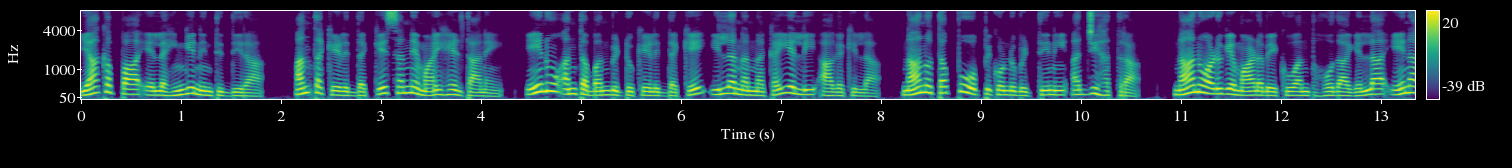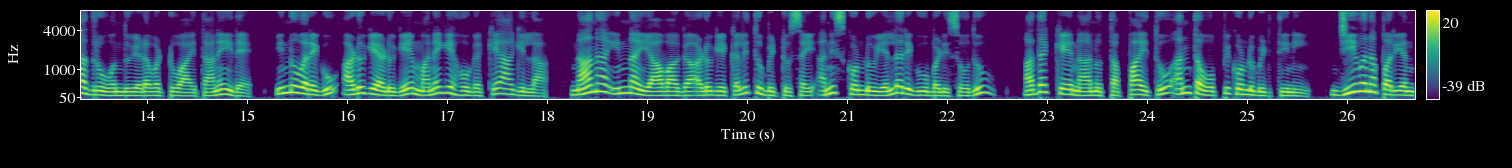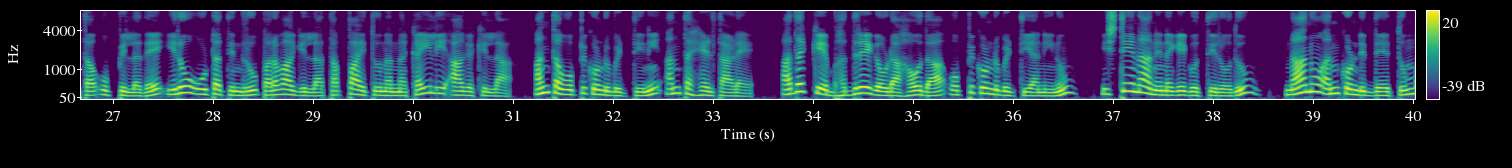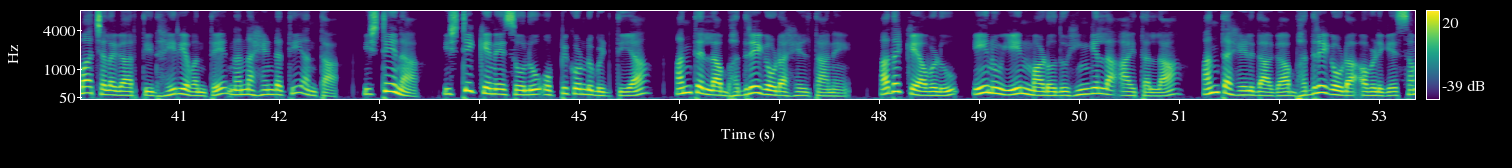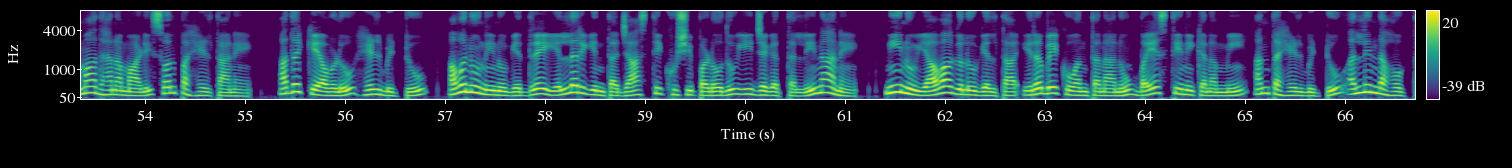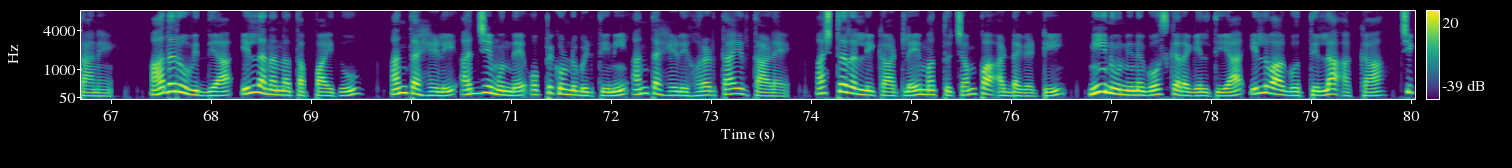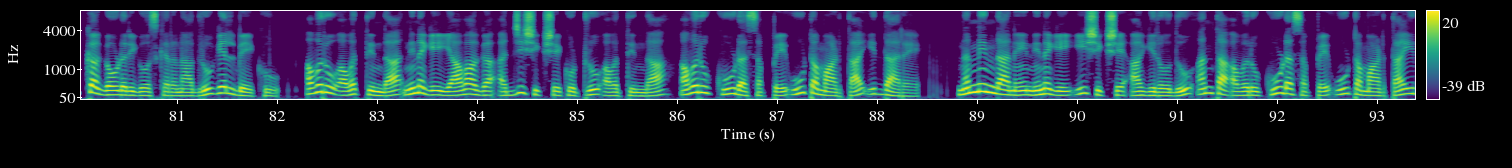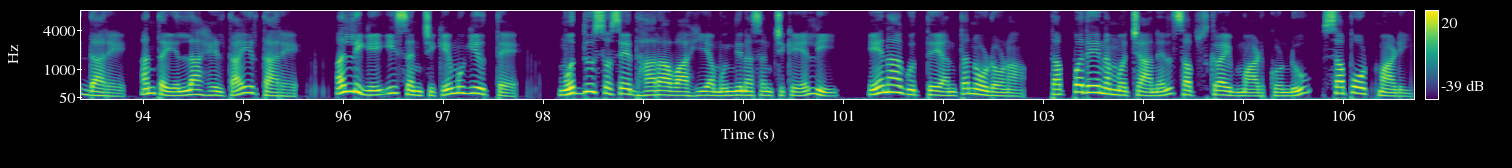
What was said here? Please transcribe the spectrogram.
ಯಾಕಪ್ಪ ಎಲ್ಲ ಹಿಂಗೆ ನಿಂತಿದ್ದೀರಾ? ಅಂತ ಕೇಳಿದ್ದಕ್ಕೆ ಸನ್ನೆ ಮಾಡಿ ಹೇಳ್ತಾನೆ. ಏನು ಅಂತ ಬಂದ್ಬಿಟ್ಟು ಕೇಳಿದ್ದಕ್ಕೆ ಇಲ್ಲ ನನ್ನ ಕೈಯಲ್ಲಿ ಆಗಕ್ಕಿಲ್ಲ. ನಾನು ತಪ್ಪು ಒಪ್ಪಿಕೊಂಡು ಬಿಡ್ತೀನಿ ಅಜ್ಜಿ ಹತ್ರ. ನಾನು ಅಡುಗೆ ಮಾಡಬೇಕು ಅಂತ ಹೋದಾಗೆಲ್ಲ ಏನಾದ್ರೂ ಒಂದು ಎಡವಟ್ಟು ಆಯ್ತಾನೇ ಇದೆ. ಇನ್ನುವರೆಗೂ ಅಡುಗೆ ಅಡುಗೆ ಮನೆಗೆ ಹೋಗಕ್ಕೆ ಆಗಿಲ್ಲ. ನಾನ ಇನ್ನ ಯಾವಾಗ ಅಡುಗೆ ಕಲಿತು ಬಿಟ್ಟು ಸೈ ಅನಿಸ್ಕೊಂಡು ಎಲ್ಲರಿಗೂ ಬಡಿಸೋದು ಅದಕ್ಕೆ ನಾನು ತಪ್ಪಾಯ್ತು ಅಂತ ಒಪ್ಪಿಕೊಂಡು ಬಿಡ್ತೀನಿ. ಜೀವನ ಪರ್ಯಂತ ಉಪ್ಪಿಲ್ಲದೆ ಇರೋ ಊಟ ತಿಂದ್ರೂ ಪರವಾಗಿಲ್ಲ, ತಪ್ಪಾಯ್ತು, ನನ್ನ ಕೈಲಿ ಆಗಕ್ಕಿಲ್ಲ ಅಂತ ಒಪ್ಪಿಕೊಂಡು ಬಿಡ್ತೀನಿ ಅಂತ ಹೇಳ್ತಾಳೆ. ಅದಕ್ಕೆ ಭದ್ರೇಗೌಡ, ಹೌದಾ, ಒಪ್ಪಿಕೊಂಡು ಬಿಡ್ತೀಯಾ ನೀನು? ಇಷ್ಟೇನಾ ನಿನಗೆ ಗೊತ್ತಿರೋದು? ನಾನು ಅನ್ಕೊಂಡಿದ್ದೆ ತುಂಬಾ ಚಲಗಾರ್ತಿ ಧೈರ್ಯವಂತೆ, ನನ್ನ ಹೆಂಡತಿ ಅಂತ. ಇಷ್ಟೇನಾ? ಇಷ್ಟಿಕ್ಕೇನೆ ಸೋಲು ಒಪ್ಪಿಕೊಂಡು ಬಿಡ್ತೀಯಾ? ಅಂತೆಲ್ಲ ಭದ್ರೇಗೌಡ ಹೇಳ್ತಾನೆ. ಅದಕ್ಕೆ ಅವಳು, ಏನು, ಏನ್ ಮಾಡೋದು, ಹಿಂಗೆಲ್ಲ ಆಯ್ತಲ್ಲ? ಅಂತ ಹೇಳಿದಾಗ ಭದ್ರೇಗೌಡ ಅವಳಿಗೆ ಸಮಾಧಾನ ಮಾಡಿ ಸ್ವಲ್ಪ ಹೇಳ್ತಾನೆ. ಅದಕ್ಕೆ ಅವಳು ಹೇಳ್ಬಿಟ್ಟು, ಅವನು ನೀನು ಗೆದ್ರೆ ಎಲ್ಲರಿಗಿಂತ ಜಾಸ್ತಿ ಖುಷಿ ಪಡೋದು ಈ ಜಗತ್ತಲ್ಲಿ ನಾನೇ. ನೀನು ಯಾವಾಗಲೂ ಗೆಲ್ತಾ ಇರಬೇಕು ಅಂತ ನಾನು ಬಯಸ್ತೀನಿ ಕನಮ್ಮಿ ಅಂತ ಹೇಳ್ಬಿಟ್ಟು ಅಲ್ಲಿಂದ ಹೋಗ್ತಾನೆ. ಆದರೂ ವಿದ್ಯಾ, ಇಲ್ಲ ನನ್ನ ತಪ್ಪಾಯ್ತು ಅಂತ ಹೇಳಿ ಅಜ್ಜಿ ಮುಂದೆ ಒಪ್ಪಿಕೊಂಡು ಬಿಡ್ತೀನಿ ಅಂತ ಹೇಳಿ ಹೊರಡ್ತಾ ಇರ್ತಾಳೆ. ಅಷ್ಟರಲ್ಲಿ ಕಾಟ್ಲೆ ಮತ್ತು ಚಂಪಾ ಅಡ್ಡಗಟ್ಟಿ ನೀನು ನಿನಗೋಸ್ಕರ ಗೆಲ್ತೀಯಾ ಇಲ್ವಾ ಗೊತ್ತಿಲ್ಲ ಅಕ್ಕ. ಚಿಕ್ಕ ಗೌಡರಿಗೋಸ್ಕರನಾದ್ರೂ ಗೆಲ್ಬೇಕು. ಅವರು ಅವತ್ತಿಂದ ನಿನಗೆ ಯಾವಾಗ ಅಜ್ಜಿ ಶಿಕ್ಷೆ ಕೊಟ್ರೂ ಅವತ್ತಿಂದ ಅವರು ಕೂಡ ಸಪ್ಪೆ ಊಟ ಮಾಡ್ತಾ ಇದ್ದಾರೆ. ನನ್ನಿಂದಾನೇ ನಿನಗೆ ಈ ಶಿಕ್ಷೆ ಆಗಿರೋದು ಅಂತ ಅವರು ಕೂಡ ಸಪ್ಪೆ ಊಟ ಮಾಡ್ತಾ ಇದ್ದಾರೆ ಅಂತ ಎಲ್ಲಾ ಹೇಳ್ತಾ ಇರ್ತಾರೆ. ಅಲ್ಲಿಗೆ ಈ ಸಂಚಿಕೆ ಮುಗಿಯುತ್ತೆ. ಮುದ್ದು ಸೊಸೆ ಧಾರಾವಾಹಿಯ ಮುಂದಿನ ಸಂಚಿಕೆಯಲ್ಲಿ ಏನಾಗುತ್ತೆ ಅಂತ ನೋಡೋಣ. ತಪ್ಪದೇ ನಮ್ಮ ಚಾನೆಲ್ ಸಬ್ಸ್ಕ್ರೈಬ್ ಮಾಡ್ಕೊಂಡು ಸಪೋರ್ಟ್ ಮಾಡಿ.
